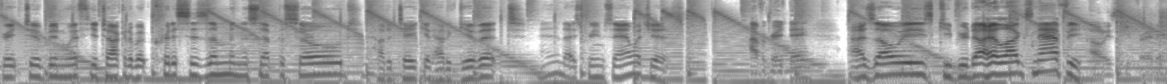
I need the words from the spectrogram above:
Great to have been with you talking about criticism in this episode, how to take it, how to give it, and ice cream sandwiches. Have a great day. As always, keep your dialogue snappy. Always keep writing.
